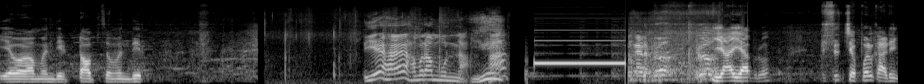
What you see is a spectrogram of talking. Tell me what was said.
हे बघा मंदिर टॉपचं मंदिर. ये है हमारा मुन्ना. या या ब्रो दिस इज चप्पल काढी.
